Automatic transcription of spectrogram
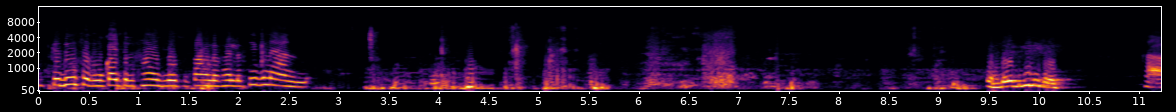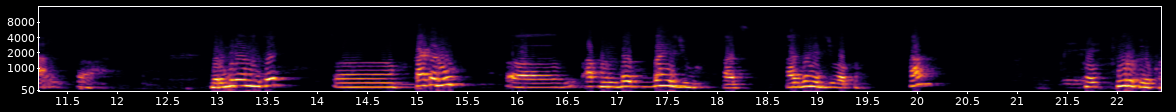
इतक्या दिवसात मग काहीतरी सांगितलं होतं चांगलं खायला ते बी नाही आणलं. लेट गेली काय? हा. बरं मी काय म्हणतोय अं, काय करू? अं, आपण ब- बाहेर जेऊ आज. आज बाहेर जेऊ आपण. हा? हो पूरक लोक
